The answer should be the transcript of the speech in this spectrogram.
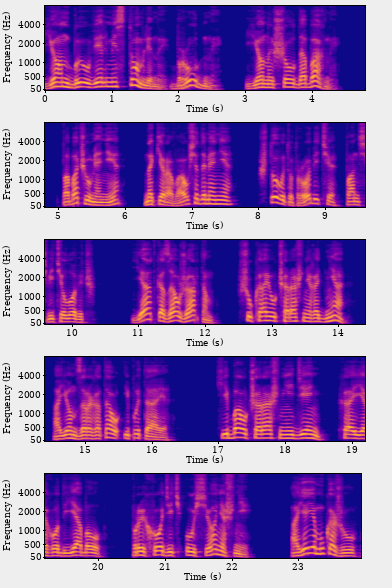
Ён быў вельмі стомлены, брудны, Ён ішоў да багны. Пабачыў мяне, накіраваўся да мяне, што вы тут робіце, пан Свеціловіч. Я адказаў жартам, шукаю ўчарашняга дня, а ён зарагатаў і пытае: « Хіба ўчарашні дзень, хай яго д'ябал прыходзіць у сённяшні, а я яму кажу:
